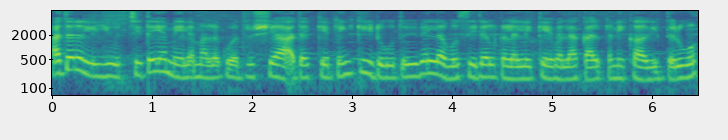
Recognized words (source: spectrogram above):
ಅದರಲ್ಲಿಯೂ ಚಿತೆಯ ಮೇಲೆ ಮಲಗುವ ದೃಶ್ಯ, ಅದಕ್ಕೆ ಬೆಂಕಿ ಇಡುವುದು, ಇವೆಲ್ಲವೂ ಸೀರಿಯಲ್ಗಳಲ್ಲಿ ಕೇವಲ ಕಾಲ್ಪನಿಕ ಆಗಿದ್ದರೂ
